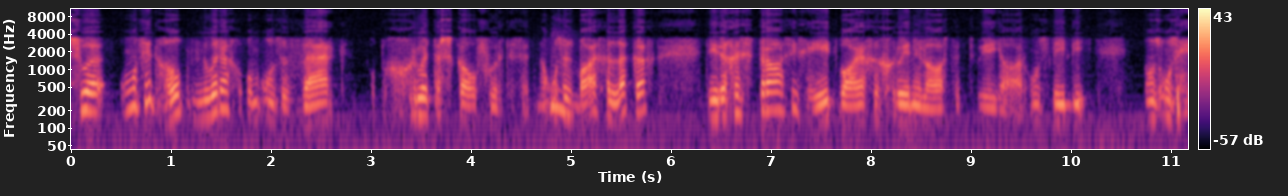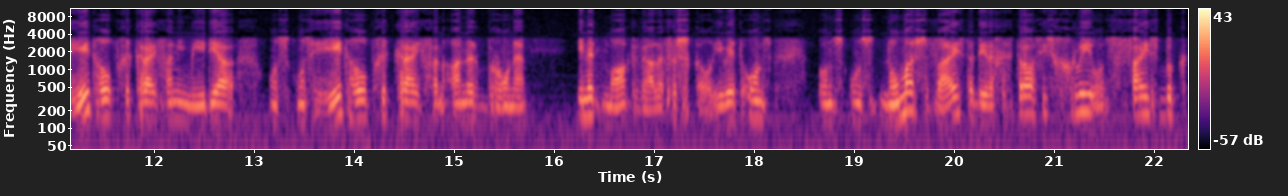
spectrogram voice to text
so ons het hulp nodig om ons werk op 'n groter skaal voort te sit. Nou ons is baie gelukkig. Die registrasies het baie gegroei in die laaste 2 jaar. Ons die, die ons ons het hulp gekry van die media. Ons ons het hulp gekry van ander bronne en dit maak wel 'n verskil. Jy weet ons ons ons nommers wys dat die registrasies groei. Ons Facebook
